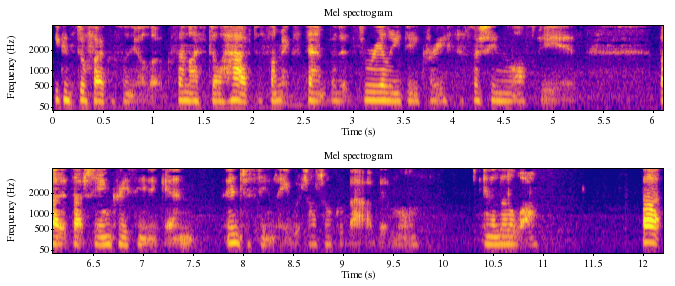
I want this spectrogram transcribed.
you can still focus on your looks, and I still have to some extent, but it's really decreased, especially in the last few years. But it's actually increasing again interestingly, which I'll talk about a bit more in a little while. But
